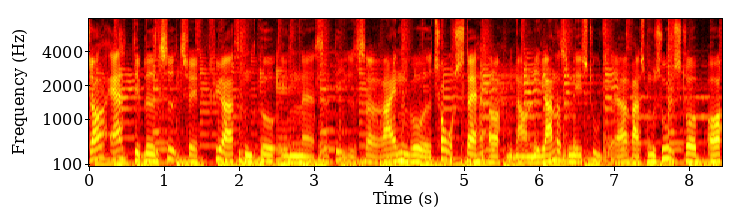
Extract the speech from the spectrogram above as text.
Så er det blevet tid til fyraften på en uh, særdeles regnvåd torsdag, og mit navn er Mikkel Andersen, med i studiet er Rasmus Ulstrup, og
